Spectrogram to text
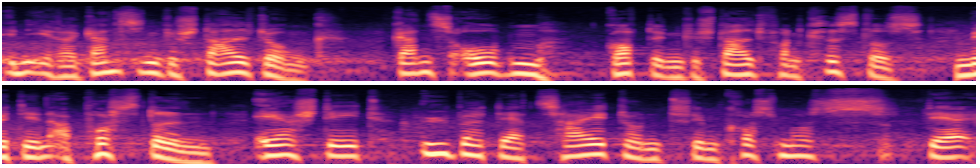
in ihrer ganzen Gestaltung. Ganz oben Gott in Gestalt von Christus mit den Aposteln. Er steht über der Zeit und dem Kosmos, der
